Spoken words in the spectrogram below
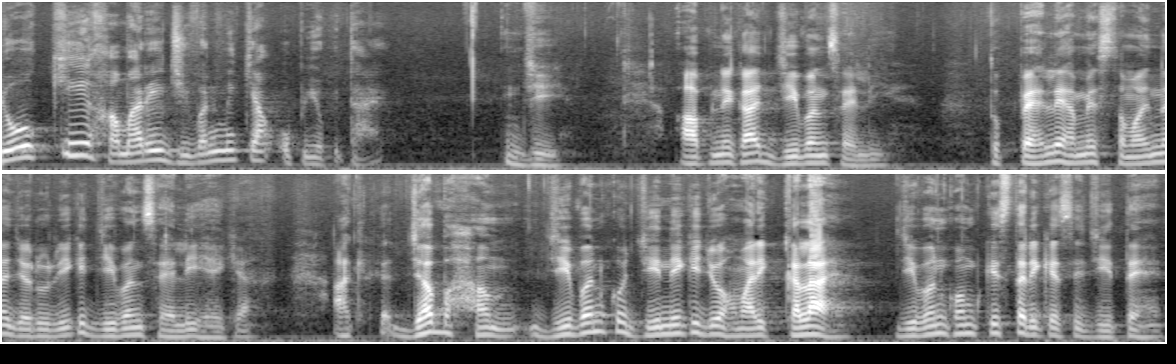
योग की हमारे जीवन में क्या उपयोगिता है। जी, आपने कहा जीवन शैली। तो पहले हमें समझना ज़रूरी है कि जीवन शैली है क्या। आखिर जब हम जीवन को जीने की जो हमारी कला है, जीवन को हम किस तरीके से जीते हैं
